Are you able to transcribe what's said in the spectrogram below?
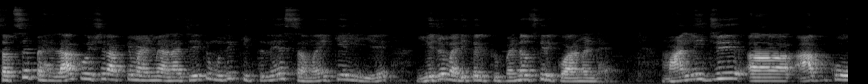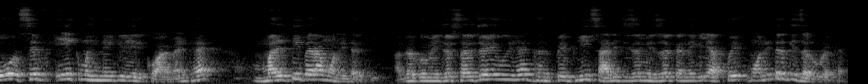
सबसे पहला क्वेश्चन आपके माइंड में आना चाहिए कि मुझे कितने समय के लिए ये जो मेडिकल इक्विपमेंट है, उसकी रिक्वायरमेंट है। मान लीजिए आपको सिर्फ़ एक महीने के लिए रिक्वायरमेंट है मल्टीपेरा मॉनिटर की। अगर कोई मेजर सर्जरी हुई है, घर पे भी सारी चीज़ें मेजर करने के लिए आपको एक मॉनिटर की ज़रूरत है।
